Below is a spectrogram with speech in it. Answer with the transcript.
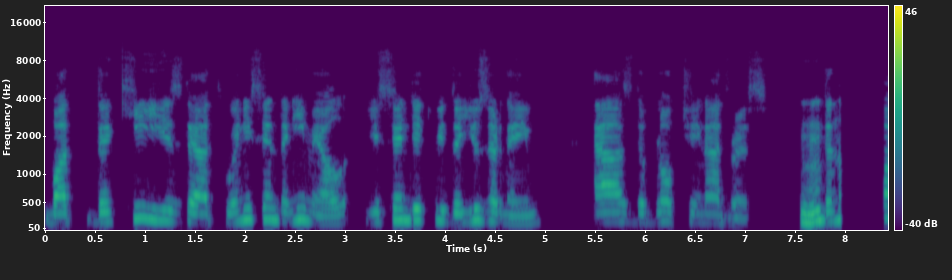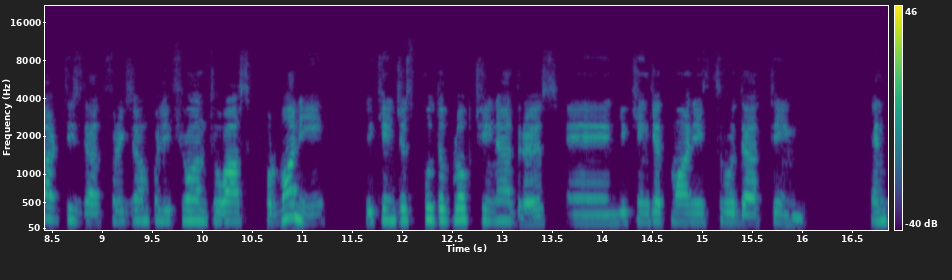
But the key is that when you send an email, you send it with the username as the blockchain address. Mm-hmm. The part is that, for example, if you want to ask for money, you can just put the blockchain address and you can get money through that thing. And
